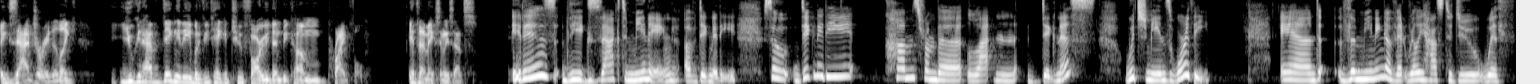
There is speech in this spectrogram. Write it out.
exaggerated. Like you can have dignity, but if you take it too far, you then become prideful, if that makes any sense. It is the exact meaning of dignity. So, dignity comes from the Latin dignus, which means worthy. And the meaning of it really has to do with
